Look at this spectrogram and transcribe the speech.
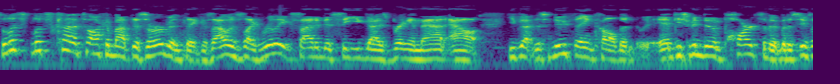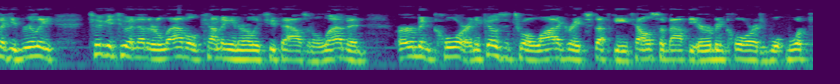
So let's let's kind of talk about this urban thing because I was like really excited to see you guys bringing that out. You've got this new thing called and you've been doing parts of it, but it seems like you really took it to another level coming in early 2011. Urban Core, and it goes into a lot of great stuff. Can you tell us about the Urban Core and what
